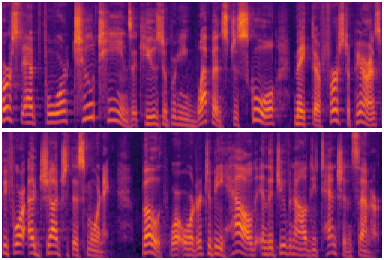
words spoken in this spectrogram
First at four, two teens accused of bringing weapons to school make their first appearance before a judge this morning. Both were ordered to be held in the Juvenile Detention Center.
